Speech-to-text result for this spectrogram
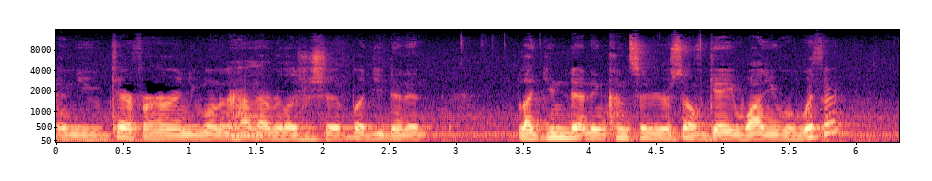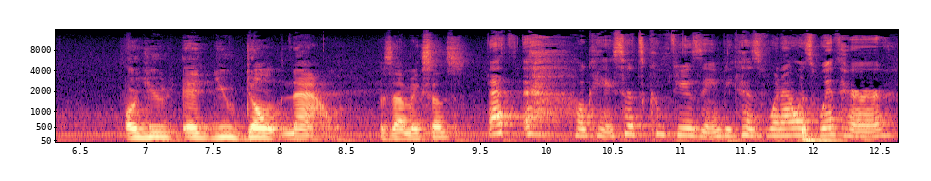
and you care for her and you wanted to have that mm-hmm. relationship, but you didn't like you didn't consider yourself gay while you were with her, or you it, you don't now. Does that make sense? That's okay. So it's confusing because when I was with her,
